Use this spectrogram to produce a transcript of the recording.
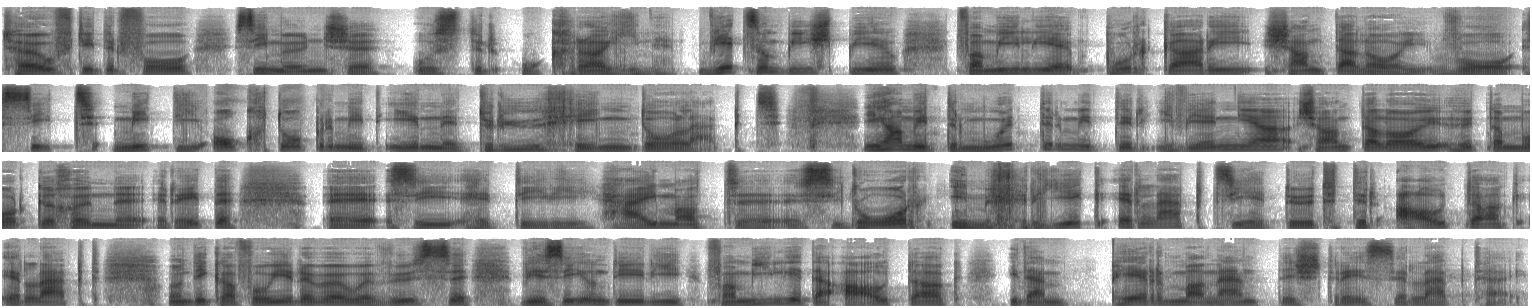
Die Hälfte davon sind Menschen aus der Ukraine. Wie zum Beispiel die Familie Burgari Chantaloy, die seit Mitte Oktober mit ihren drei Kindern lebt. Ich habe mit der Mutter, mit der Ivenia Chantaloy, heute Morgen können reden. Äh, sie hat ihre Heimat äh, Jahr im Krieg erlebt. Sie hat dort den Alltag erlebt. Und ich wollte von ihr wissen, wie sie und ihre Familie den Alltag in diesem перманентный стресс erlebt haben?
